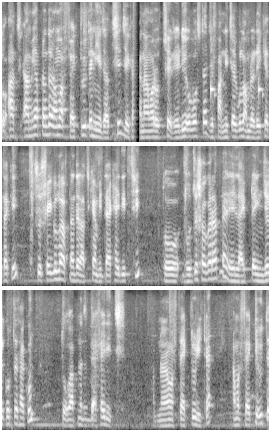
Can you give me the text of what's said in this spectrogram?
তো আজ আমি আপনাদের আমার ফ্যাক্টরিতে নিয়ে যাচ্ছি, যেখানে আমার হচ্ছে রেডি অবস্থায় যে ফার্নিচারগুলো আমরা রেখে থাকি। তো সেইগুলো আপনাদের আজকে আমি দেখাই দিচ্ছি। তো ধৈর্য সহকারে আপনার এই লাইফটা এনজয় করতে থাকুন। তো আপনাদের দেখাই দিচ্ছি আপনার আমার ফ্যাক্টরিটা আমার ফ্যাক্টরিতে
